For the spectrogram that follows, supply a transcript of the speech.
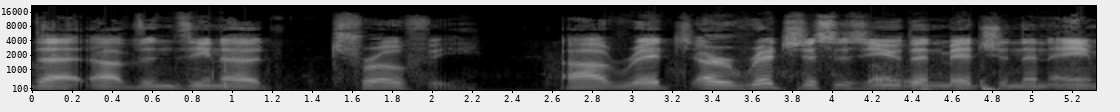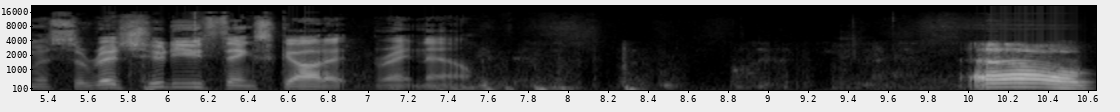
that uh, Vezina trophy? Uh, Rich or Rich, this is you, then Mitch, and then Amos. So, Rich, who do you think's got it right now? Oh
